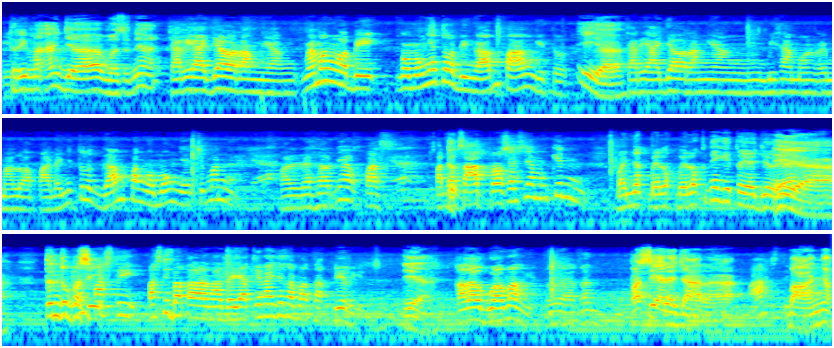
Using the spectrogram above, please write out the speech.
gitu. terima aja maksudnya Cari aja orang yang memang lebih ngomongnya tuh lebih gampang gitu. iya Cari aja orang yang bisa mau nerima lu apa adanya tuh lebih gampang ngomongnya. Cuman pada dasarnya pas pada saat prosesnya mungkin banyak belok-beloknya gitu ya Jul ya. iya tentu Cuman pasti pasti pasti bakalan ada yakin aja sama takdir gitu. iya Kalau gua mah gitu ya kan. Pasti ada cara. Pasti. banyak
